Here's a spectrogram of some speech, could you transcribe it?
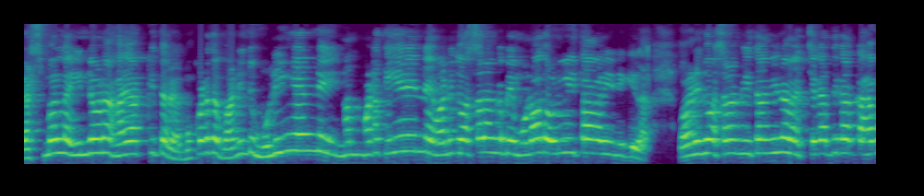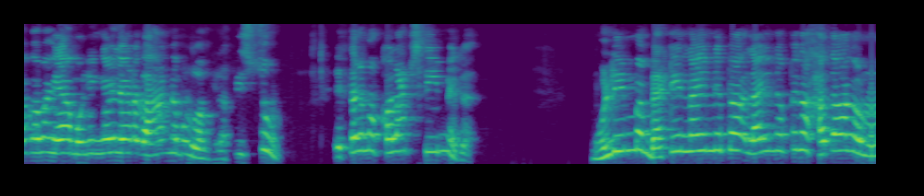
බැස්මල්ල ඉන්නවන හයක් විතර. මොකටද වනිදු මුලින් එන්නේ? මට තේරෙන්නේ වනිදු අසරංග මේ මොනවද ඔළුවේ හිතාගෙන ඉන්නේ කියලා. වනිදු අසරංග හිතාගෙන ඉන්න මැච් එකක් දෙකක් අහපු ගමන් එයා මුලින් ඇවිල්ලා එයාට ගහන්න පුළුවන් කියලා. පිස්සු. එතරම් කොලැප්ස් ටීම් එක. මුලින්ම බැටින් ලයින් එක ලයින් අප් එක හදාගන්න ඕන.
